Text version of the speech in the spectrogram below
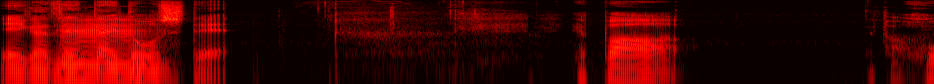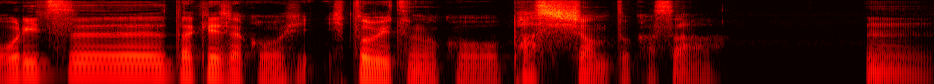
映画全体通して、やっぱやっぱ法律だけじゃこうひ人々のこうパッションとかさうん、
